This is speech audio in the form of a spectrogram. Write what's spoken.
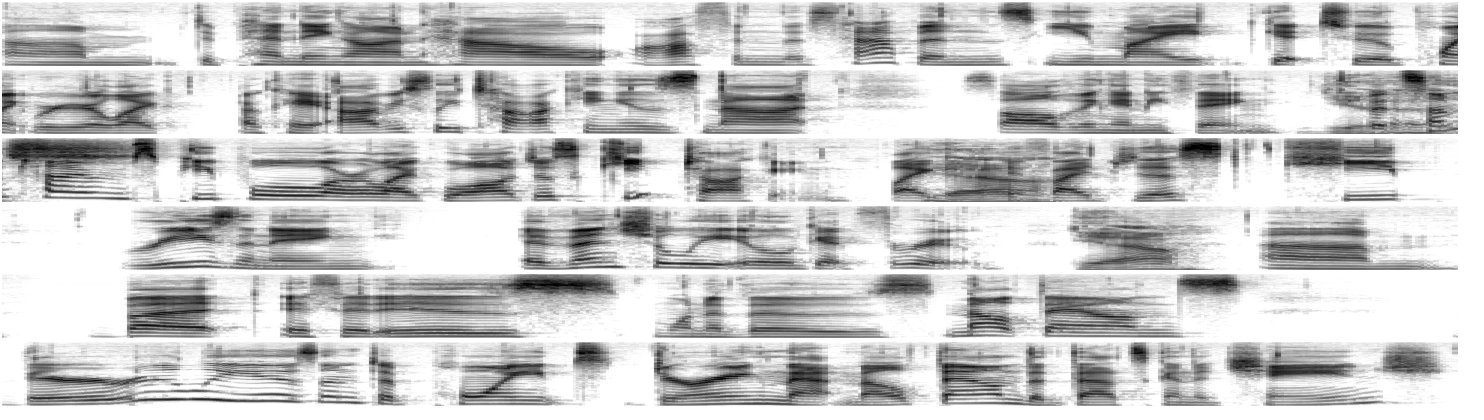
um, depending on how often this happens, you might get to a point where you're like, okay, obviously talking is not solving anything. Yes. But sometimes people are like, well, I'll just keep talking. Like if I just keep reasoning, eventually it'll get through. Yeah. Um, but if it is one of those meltdowns, there really isn't a point during that meltdown that that's going to change.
